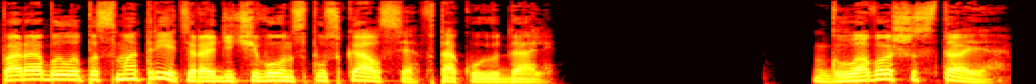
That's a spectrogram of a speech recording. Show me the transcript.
Пора было посмотреть, ради чего он спускался в такую даль. Глава шестая.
